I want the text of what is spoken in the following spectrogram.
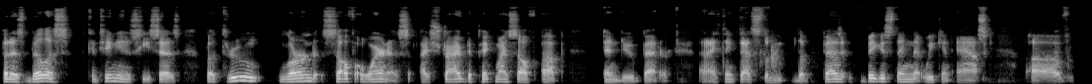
But as Bilas continues, he says, But through learned self awareness, I strive to pick myself up and do better. And I think that's the the be- biggest thing that we can ask of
